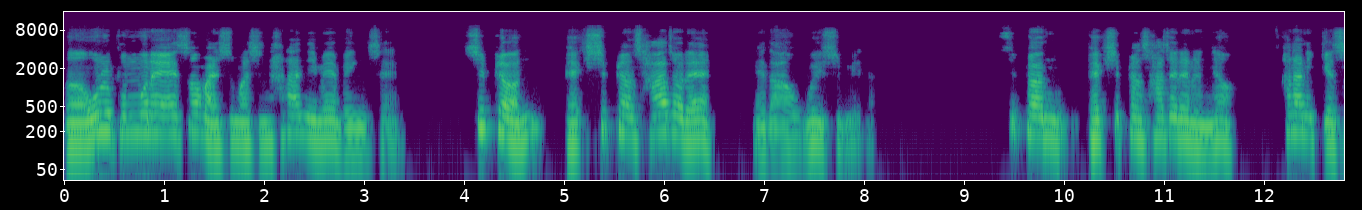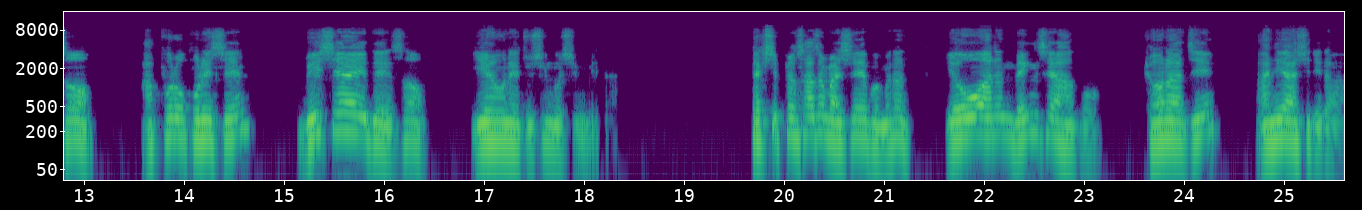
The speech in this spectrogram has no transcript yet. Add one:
어, 오늘 본문에서 말씀하신 하나님의 맹세, 시편 110편 4절에 나오고 있습니다. 시편 110편 4절에는요, 하나님께서 앞으로 보내실 메시아에 대해서 예언해 주신 것입니다. 110편 4절 말씀에 보면은 여호와는 맹세하고 변하지 아니하시리라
